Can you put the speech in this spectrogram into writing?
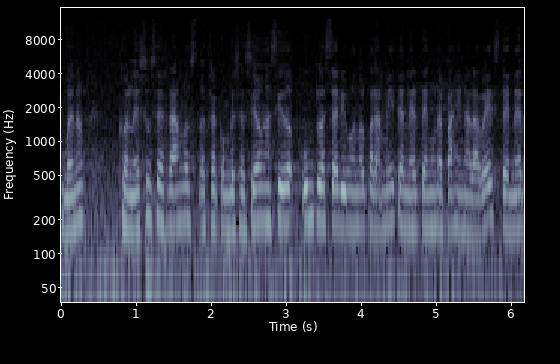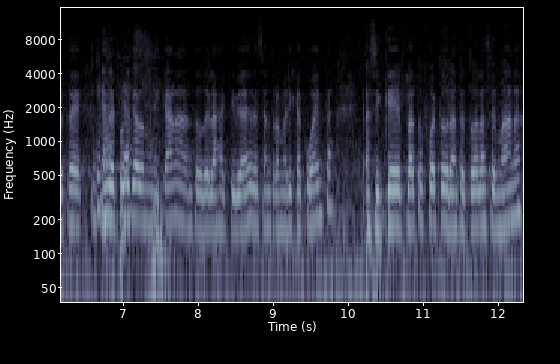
Bueno, con eso cerramos nuestra conversación. Ha sido un placer y un honor para mí tenerte en una página a la vez, tenerte en República Dominicana dentro de las actividades de Centroamérica Cuenta. Así que plato fuerte durante toda la semana.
